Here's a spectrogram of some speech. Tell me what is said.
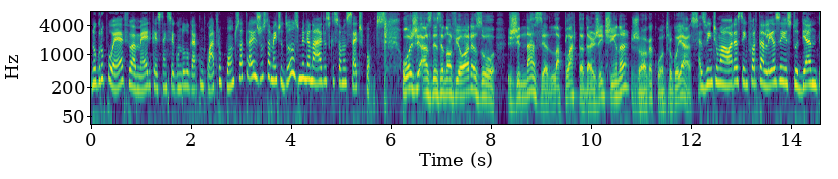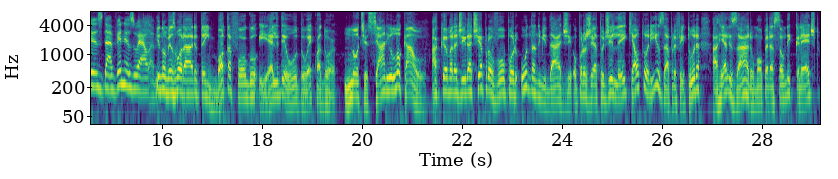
No grupo F, o América está em segundo lugar com quatro pontos, atrás justamente dos milionários, que somos sete pontos. Hoje, às 19 horas, o Ginásia La Plata da Argentina joga contra o Goiás. Às 21 horas tem Fortaleza e Estudiantes da Venezuela. E no mesmo horário tem Botafogo e LDU do Equador. Noticiário local. A Câmara de Irati aprovou por unanimidade o projeto de lei que autoriza a prefeitura a realizar uma operação de crédito,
